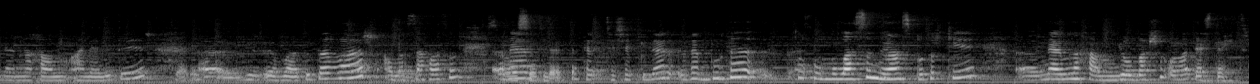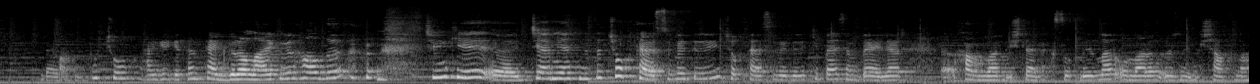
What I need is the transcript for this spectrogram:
Nəminə xanım ailəlidir. Bir övladı da var. Allah saxlasın. Və təşəkkürlər. Və burada toxunulası nüans budur ki, Nərminə xanımın yoldaşı ona dəstəkdir. Bəli. Bu çox həqiqətən təqdirə layiq bir haldır. Çünki ə, cəmiyyətimizdə çox təəssüf edirik, çox təəssüf edirik ki, bəzən bəylər ə, xanımların işlərini qısıtlayırlar, onların özünün inkişafına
